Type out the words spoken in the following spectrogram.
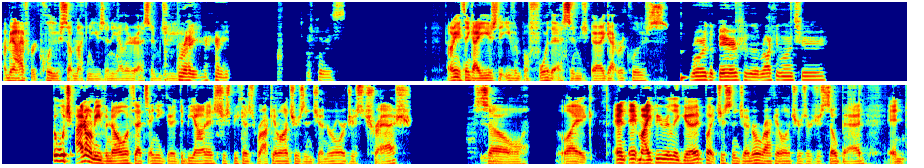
I mean, I have recluse, so I'm not going to use any other SMG. Right, right. Of course. I don't even think I used it even before the SMG. Uh, I got Recluse. Roar the Bear for the rocket launcher. But Which I don't even know if that's any good, to be honest, just because rocket launchers in general are just trash. So, like, and it might be really good, but just in general, rocket launchers are just so bad. And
